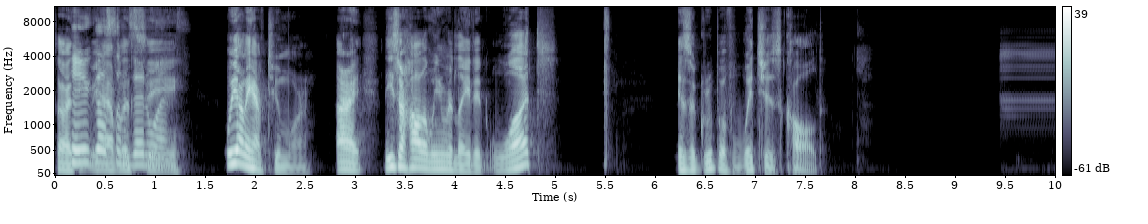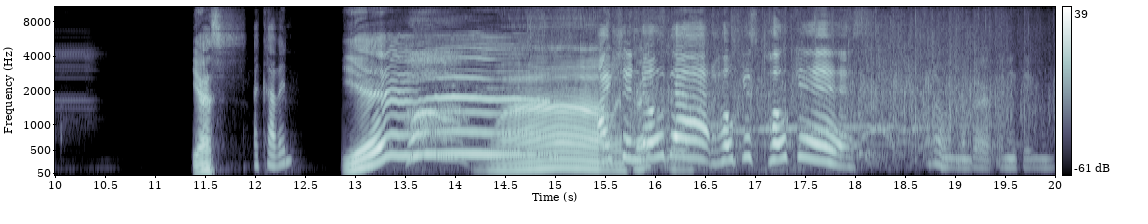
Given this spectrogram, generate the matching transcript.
So I Here think we goes have, some let's good see. ones. We only have two more. All right. These are Halloween related. What is a group of witches called? Yes. A coven? Yeah. Wow. I should know that. Hocus pocus. I don't remember anything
